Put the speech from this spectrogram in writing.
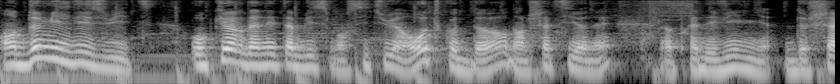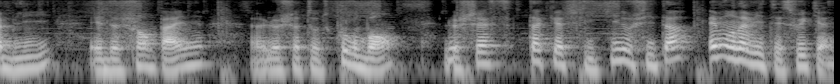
en 2018, au cœur d'un établissement situé en Haute-Côte d'Or, dans le Châtillonnais, euh, près des vignes de Chablis et de Champagne, euh, le château de Courban. Le chef Takashi Kinoshita est mon invité ce week-end.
